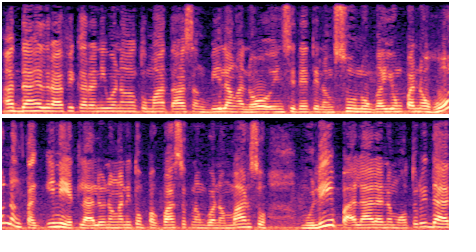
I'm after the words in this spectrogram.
At dahil Rafi karaniwan nang tumataas ang bilang ano o insidente ng sunog ngayong panahon ng tag-init, lalo na nga nitong pagpasok ng buwan ng Marso, muli paalala ng mga otoridad,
